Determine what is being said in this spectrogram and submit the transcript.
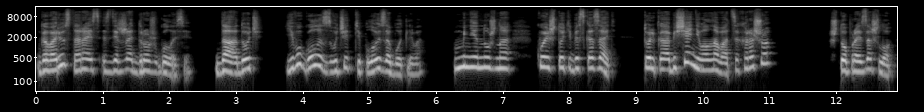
Говорю, стараясь сдержать дрожь в голосе. «Да, дочь». Его голос звучит тепло и заботливо. «Мне нужно кое-что тебе сказать. Только обещай не волноваться, хорошо?» «Что произошло?»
